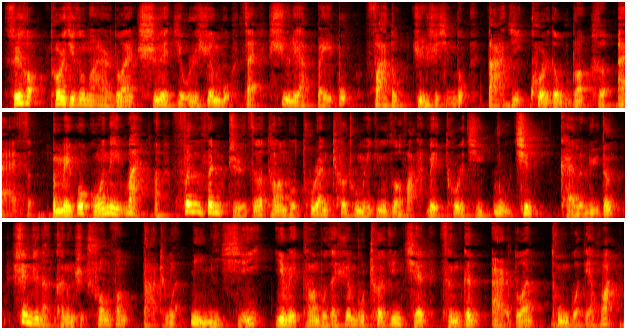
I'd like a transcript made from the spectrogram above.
随后，土耳其总统埃尔多安十月九日宣布在叙利亚北部。发动军事行动，打击库尔德武装和 IS。美国国内外啊，纷纷指责特朗普突然撤出美军的做法为土耳其入侵开了绿灯，甚至呢，可能是双方达成了秘密协议。因为特朗普在宣布撤军前曾跟埃尔多安通过电话。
